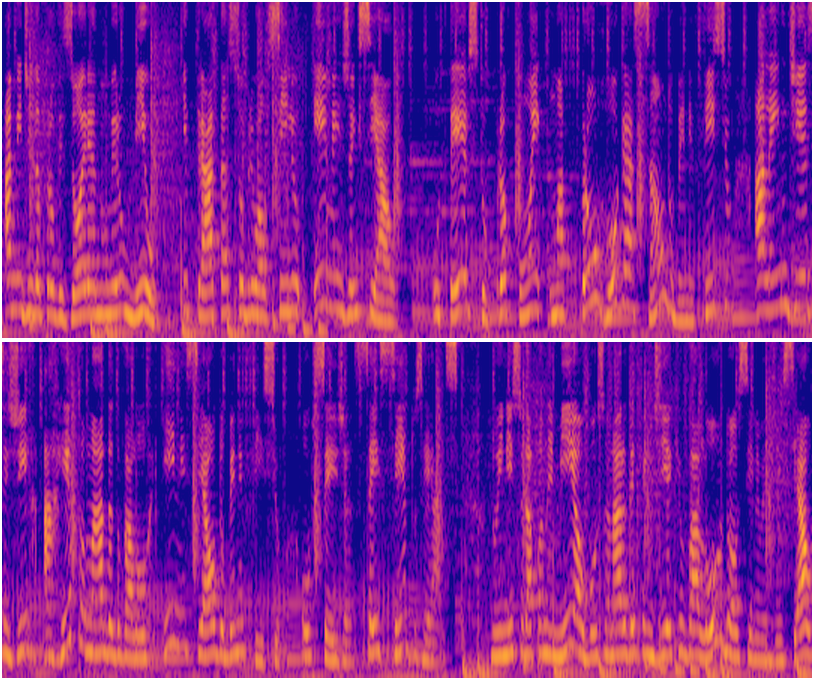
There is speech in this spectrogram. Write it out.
a medida provisória número 1000, que trata sobre o auxílio emergencial. O texto propõe uma prorrogação do benefício, além de exigir a retomada do valor inicial do benefício, ou seja, 600 reais. No início da pandemia, o Bolsonaro defendia que o valor do auxílio emergencial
